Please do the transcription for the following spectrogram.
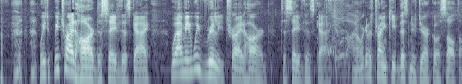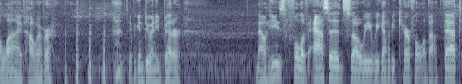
we we tried hard to save this guy. Well, I mean, we really tried hard to save this guy. Uh, we're going to try and keep this new Jericho assault alive, however. See if we can do any better. Now he's full of acid, so we we got to be careful about that.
